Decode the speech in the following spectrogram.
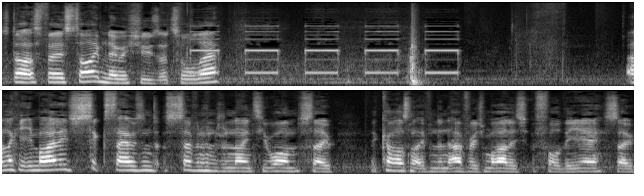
Starts first time, no issues at all there. And look at your mileage, 6,791, so the car's not even an average mileage for the year, so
